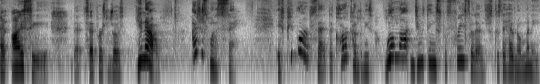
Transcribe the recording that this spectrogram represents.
and I see that said person goes, You know, I just want to say, if people are upset that car companies will not do things for free for them just because they have no money,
